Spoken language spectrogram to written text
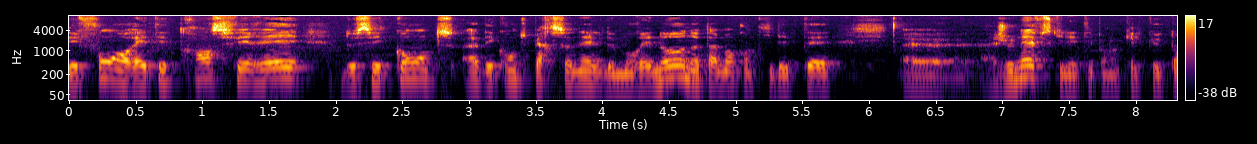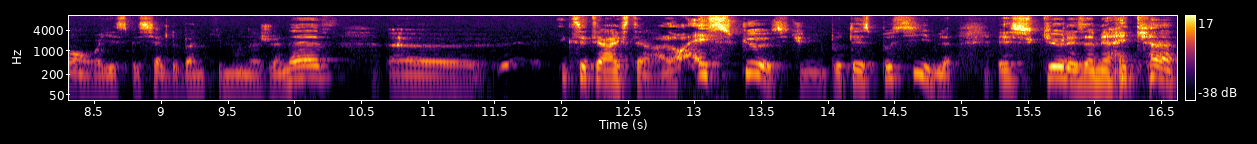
des fonds auraient été transférés de ces comptes à des comptes personnels de Moreno, notamment quand il était euh, à Genève, parce qu'il était pendant quelques temps envoyé spécial de Ban Ki-moon à Genève. Euh, etc., etc. Alors, est-ce que, c'est une hypothèse possible, est-ce que les Américains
